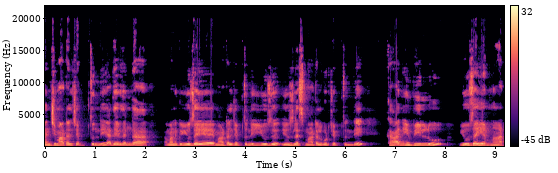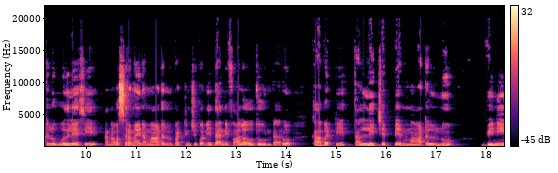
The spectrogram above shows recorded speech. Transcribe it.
మంచి మాటలు చెప్తుంది అదేవిధంగా మనకు యూజ్ అయ్యే మాటలు చెప్తుంది యూజ్ యూజ్లెస్ మాటలు కూడా చెప్తుంది. కానీ వీళ్ళు యూజ్ అయ్యే మాటలు వదిలేసి అనవసరమైన మాటలను పట్టించుకొని దాన్ని ఫాలో అవుతూ ఉంటారు. కాబట్టి తల్లి చెప్పే మాటలను విని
